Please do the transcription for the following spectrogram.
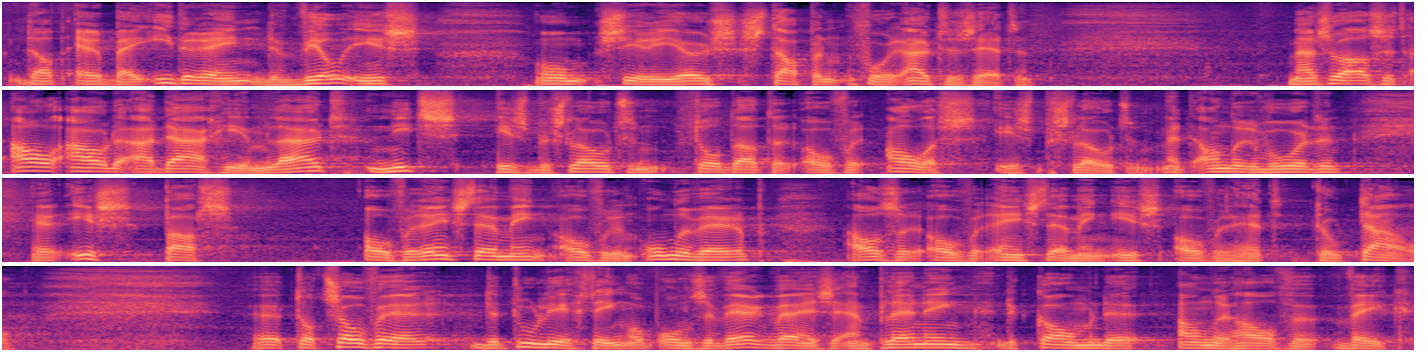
dat er bij iedereen de wil is om serieus stappen vooruit te zetten. Maar zoals het aloude adagium luidt, niets is besloten totdat er over alles is besloten. Met andere woorden, er is pas overeenstemming over een onderwerp als er overeenstemming is over het totaal. Uh, tot zover de toelichting op onze werkwijze en planning de komende anderhalve week.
